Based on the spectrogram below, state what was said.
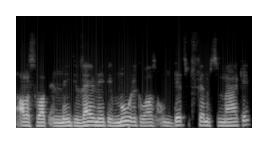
alles wat in 1995 mogelijk was om dit soort films te maken,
